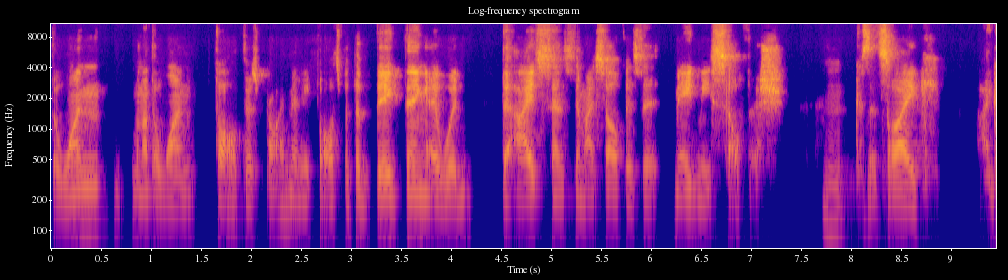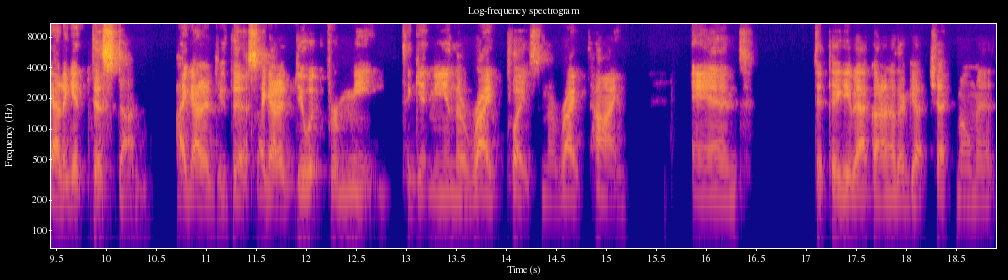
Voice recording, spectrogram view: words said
The one, well, not the one fault. There's probably many faults, but the big thing I would that I sensed in myself is it made me selfish because mm. it's like I got to get this done. I got to do this. I got to do it for me to get me in the right place in the right time. And to piggyback on another gut check moment,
